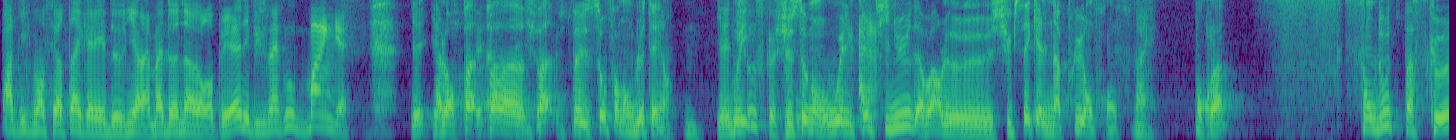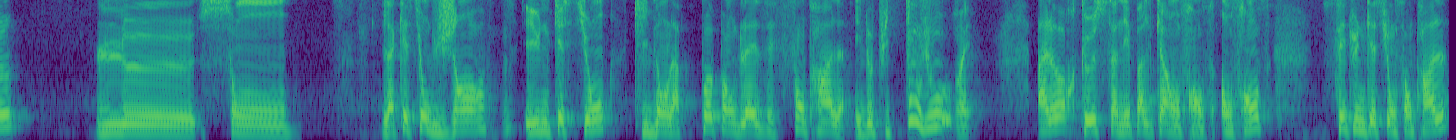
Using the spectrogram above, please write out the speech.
pratiquement certain qu'elle allait devenir la Madonna européenne, et puis tout d'un coup, bang Il y a- il y a- Alors, pas, pas- pas- sauf en Angleterre. Il y a une Oui, chose que je trouve- justement, où elle continue d'avoir le succès qu'elle n'a plus en France. Ouais. Pourquoi? Sans doute parce que le, son, la question du genre est une question qui, dans la pop anglaise, est centrale et depuis toujours, Ouais. alors que ça n'est pas le cas en France. En France, c'est une question centrale,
